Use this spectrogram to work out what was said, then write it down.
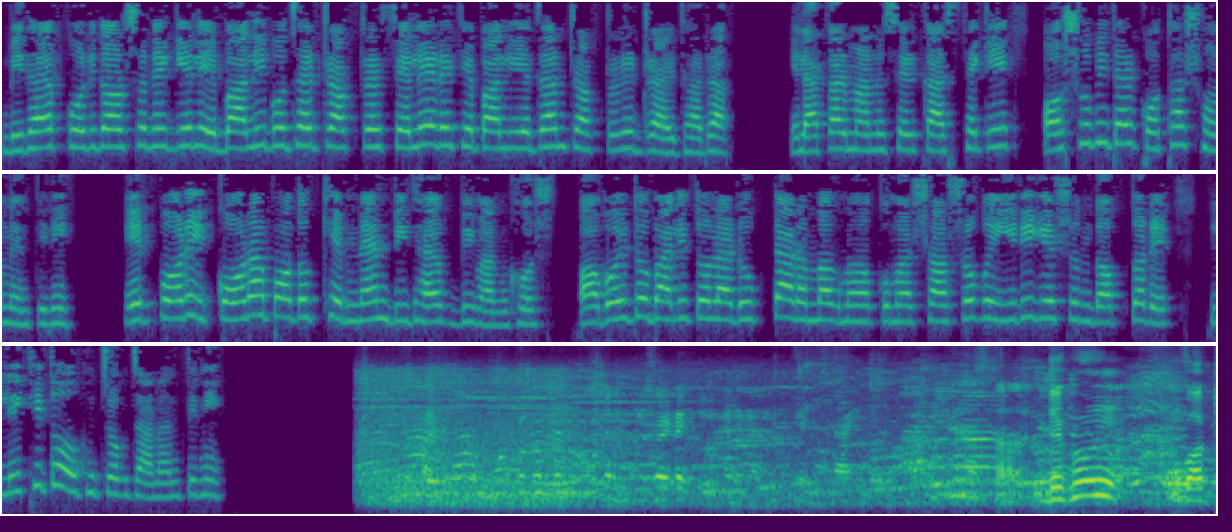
বিধায়ক পরিদর্শনে গেলে বালি বোঝায় ট্রাক্টর ফেলে রেখে পালিয়ে যান ট্রাক্টরের ড্রাইভাররা। এলাকার মানুষের কাছ থেকে অসুবিধার কথা শোনেন তিনি। এরপরে কড়া পদক্ষেপ নেন বিধায়ক বিমান ঘোষ। অবৈধ বালি তোলা রুখতে আরামবাগ মহকুমার শাসক ও ইরিগেশন দপ্তরে লিখিত অভিযোগ জানান তিনি। দেখুন, গত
